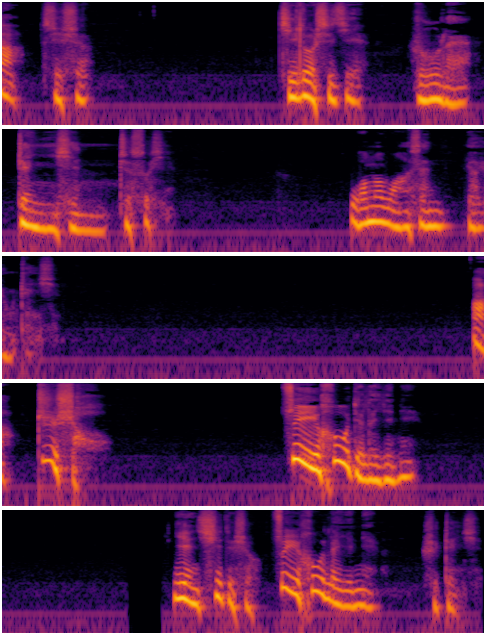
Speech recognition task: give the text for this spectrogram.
啊，所以说，极乐世界如来真心之所现，我们往生要用真心啊，至少最后的那一念，咽气的时候，最后那一念是真心，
